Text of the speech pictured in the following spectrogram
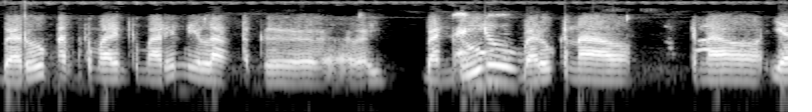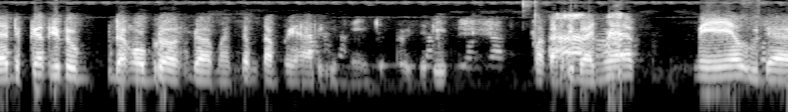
baru pas kemarin-kemarin Mila ke Bandung, Bandung. baru kenal kenal ya dekat gitu udah ngobrol segala macam sampai hari ini gitu jadi makasih Ah. banyak Mil udah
